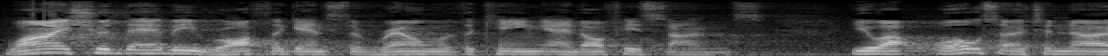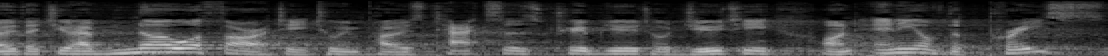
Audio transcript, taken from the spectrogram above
Why should there be wrath against the realm of the king and of his sons? You are also to know that you have no authority to impose taxes, tribute, or duty on any of the priests,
